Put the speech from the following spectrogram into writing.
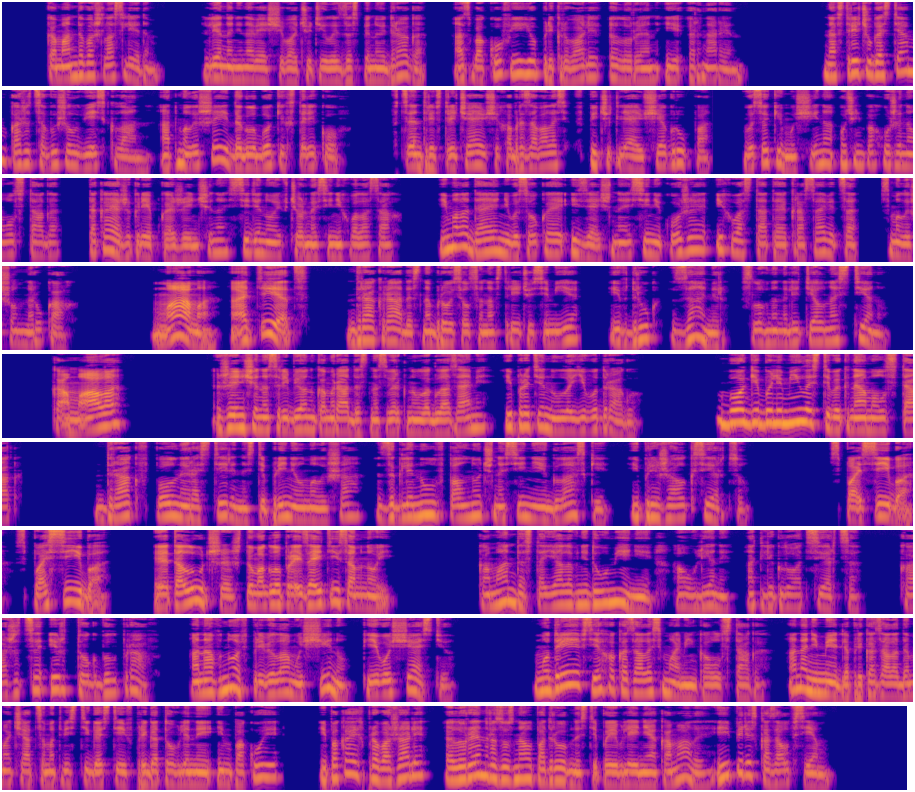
Команда вошла следом. Лена ненавязчиво очутилась за спиной Драга, а с боков ее прикрывали Элурен и Эрнарен. Навстречу гостям, кажется, вышел весь клан, от малышей до глубоких стариков. В центре встречающих образовалась впечатляющая группа, Высокий мужчина, очень похожий на Олстага, такая же крепкая женщина с сединой в черно-синих волосах и молодая, невысокая, изящная, синекожая и хвостатая красавица с малышом на руках. «Мама! Отец!» Драк радостно бросился навстречу семье и вдруг замер, словно налетел на стену. «Камала?» Женщина с ребенком радостно сверкнула глазами и протянула его Драгу. «Боги были милостивы к нам, Олстаг. Драк в полной растерянности принял малыша, заглянул в полночно-синие глазки и прижал к сердцу. Спасибо, спасибо. Это лучшее, что могло произойти со мной. Команда стояла в недоумении, а у Лены отлегло от сердца. Кажется, Ирток был прав. Она вновь привела мужчину к его счастью. Мудрее всех оказалась маменька Улстага. Она немедля приказала домочадцам отвести гостей в приготовленные им покои и пока их провожали, Элурен разузнал подробности появления Камалы и пересказал всем.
